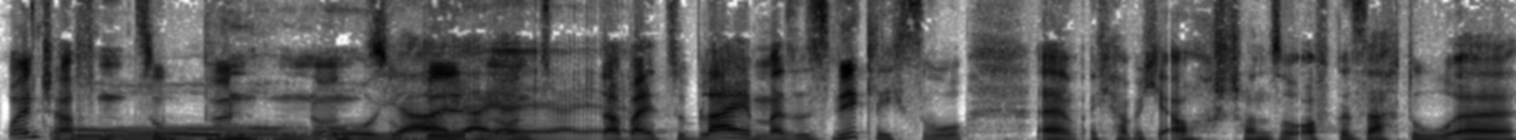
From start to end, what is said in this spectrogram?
Freundschaften oh, zu bünden und oh, zu ja, bilden ja, ja, und dabei zu bleiben. Also es ist wirklich so. Äh, ich habe ich auch schon so oft gesagt, du, äh,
